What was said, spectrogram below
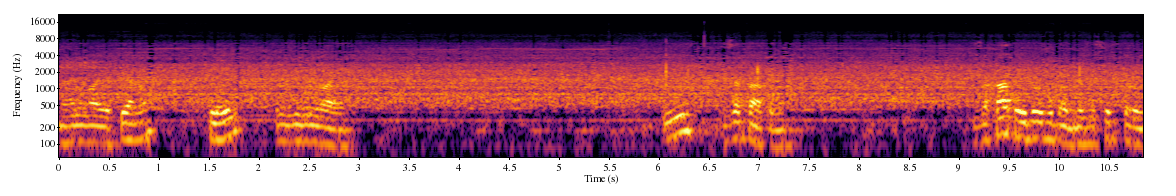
Наливаю пену, клей, розігріваю. І закатую. хатою дуже добре з усіх сторон.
